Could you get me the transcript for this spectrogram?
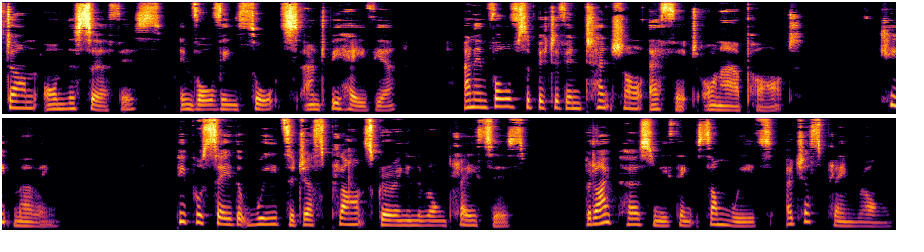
done on the surface, involving thoughts and behavior, and involves a bit of intentional effort on our part. Keep mowing. People say that weeds are just plants growing in the wrong places, but I personally think some weeds are just plain wrong,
